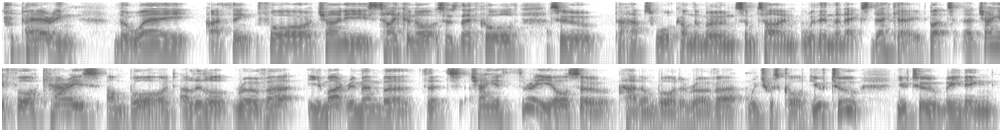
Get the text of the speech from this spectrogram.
preparing the way, I think, for Chinese taikonauts, as they're called, to perhaps walk on the moon sometime within the next decade. But uh, Chang'e 4 carries on board a little rover. You might remember that Chang'e 3 also had on board a rover, which was called Yutu, Yutu meaning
